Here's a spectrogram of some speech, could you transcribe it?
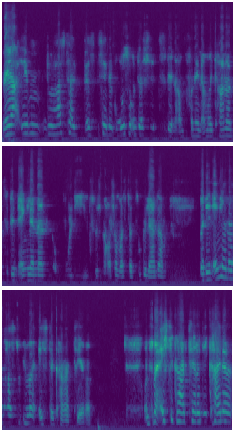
Naja, eben, du hast halt, das ist ja der große Unterschied den, von den Amerikanern zu den Engländern obwohl die inzwischen auch schon was dazugelernt haben. Bei den Engländern hast du immer echte Charaktere. Und zwar echte Charaktere, die keine,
